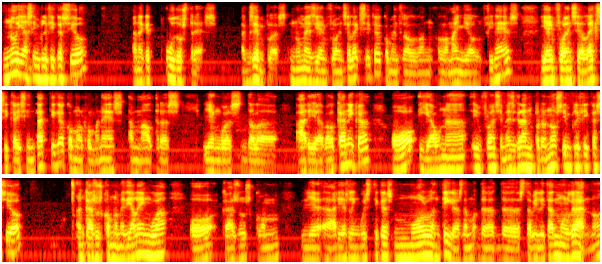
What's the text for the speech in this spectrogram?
No hi ha simplificació en aquest 1, 2, 3. Exemples, només hi ha influència lèxica, com entre l'alemany i el finès, hi ha influència lèxica i sintàctica, com el romanès amb altres llengües de l'àrea balcànica, o hi ha una influència més gran però no simplificació en casos com la medialengua o casos com àrees lingüístiques molt antigues, d'estabilitat de, de, molt gran, no?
